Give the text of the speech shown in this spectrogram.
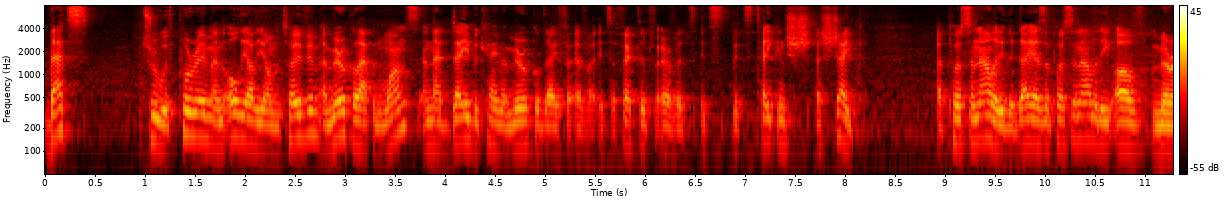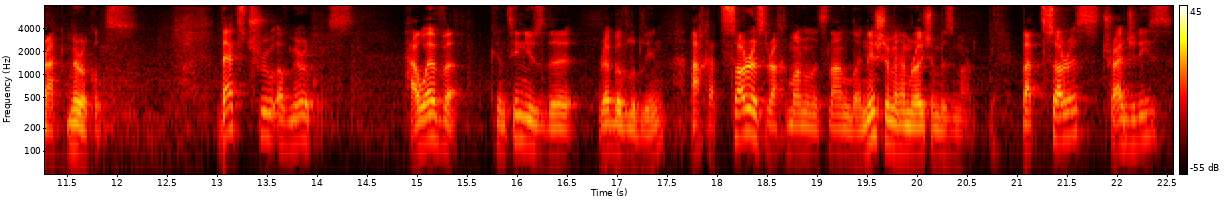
That's true with Purim and all the other Yom Tovim. A miracle happened once, and that day became a miracle day forever. It's affected forever. It's, it's, it's taken sh- a shape a personality. The day has a personality of mirac- miracles. That's true of miracles. However, continues the Rebbe of Lublin, but tsaras, tragedies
